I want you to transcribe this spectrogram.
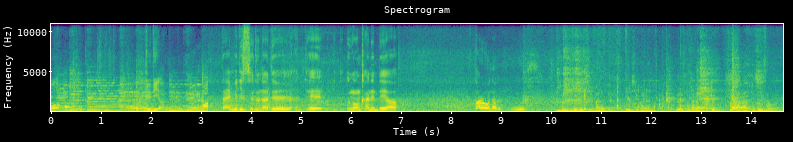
어? 드디어 다이미디스 누나들한테 응원 가는데요 따라와 나를 오 출발한다? 출발한다? 그래서 가다가 급, 가다가 교통사고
